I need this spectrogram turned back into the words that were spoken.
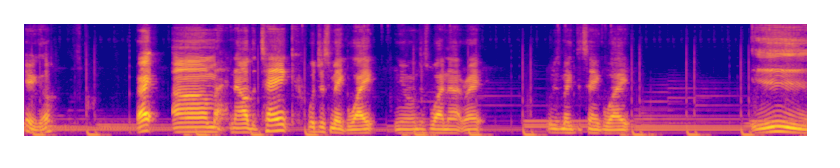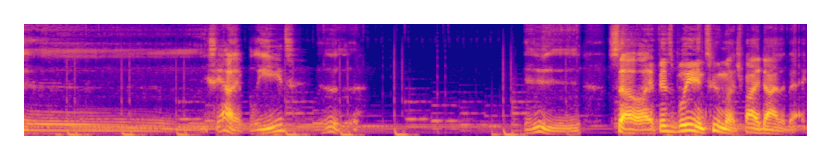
Here you go. All right. Um, now the tank, we'll just make white. You know, just why not, right? We'll just make the tank white. Ew see how it bleeds? So if it's bleeding too much, probably dial it back.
